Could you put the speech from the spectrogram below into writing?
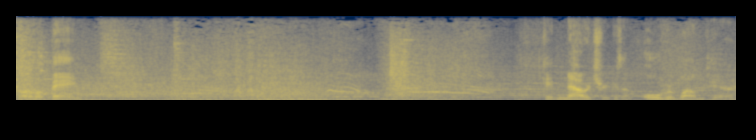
Go to a bang. Okay, now retreat because I'm overwhelmed here.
